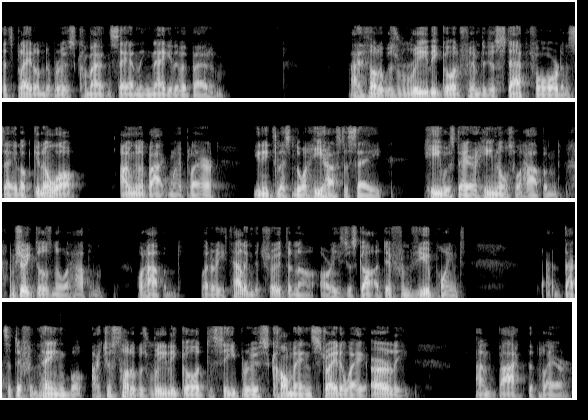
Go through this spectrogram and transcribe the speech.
that's played under Bruce come out and say anything negative about him. I thought it was really good for him to just step forward and say, look, you know what? I'm going to back my player. You need to listen to what he has to say. He was there. He knows what happened. I'm sure he does know what happened. What happened? Whether he's telling the truth or not, or he's just got a different viewpoint uh, that's a different thing. But I just thought it was really good to see Bruce come in straight away early and back the player.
